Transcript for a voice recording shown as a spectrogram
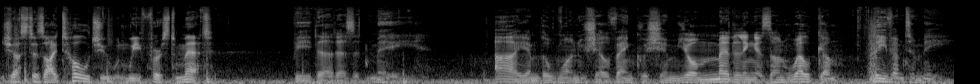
Just as I told you when we first met. Be that as it may, I am the one who shall vanquish him. Your meddling is unwelcome. Leave him to me.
